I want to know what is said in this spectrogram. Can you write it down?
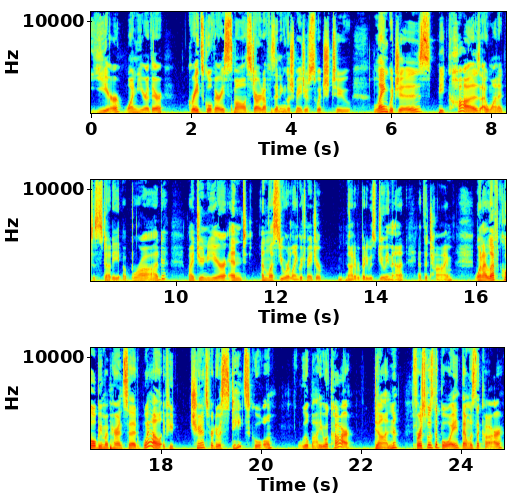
year, one year there. Grade school, very small. I Started off as an English major, switched to languages because I wanted to study abroad my junior year. And unless you were a language major, not everybody was doing that at the time. When I left Colby, my parents said, Well, if you transfer to a state school, we'll buy you a car. Done. First was the boy, then was the car.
